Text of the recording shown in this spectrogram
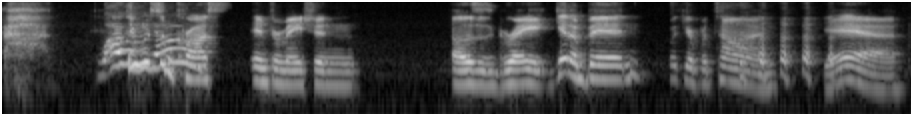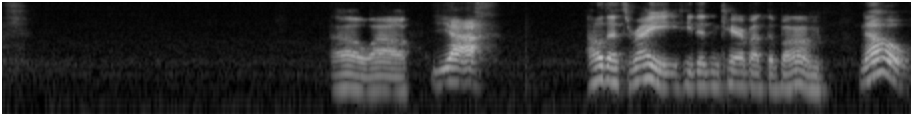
Why would there he was some cross information. Oh, this is great. Get him, Ben, with your baton. yeah. Oh, wow. yeah. Oh, that's right. He didn't care about the bomb. No.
